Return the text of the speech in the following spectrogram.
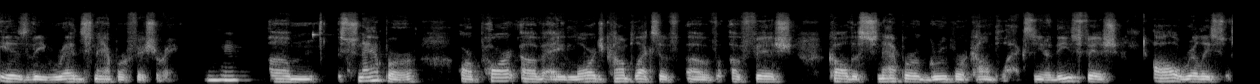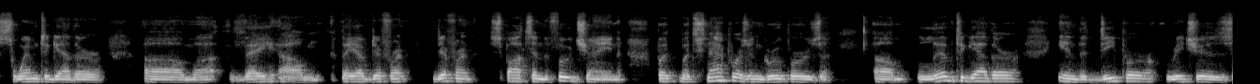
is the red snapper fishery. Mm-hmm. snapper are part of a large complex of, of, of fish called the snapper grouper complex. You know, these fish all really swim together. Um, uh, they um, they have different different spots in the food chain, but but snappers and groupers um, live together in the deeper reaches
